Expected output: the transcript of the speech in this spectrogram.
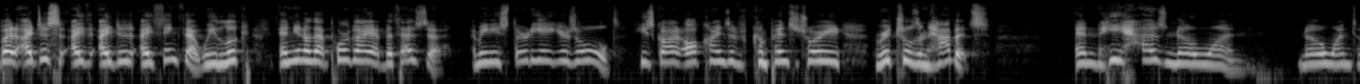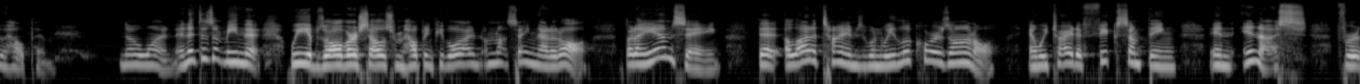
but I just, I, I, just, I think that we look, and you know that poor guy at Bethesda. I mean, he's 38 years old. He's got all kinds of compensatory rituals and habits, and he has no one, no one to help him. No one. And it doesn't mean that we absolve ourselves from helping people. I'm not saying that at all. But I am saying that a lot of times when we look horizontal and we try to fix something in, in us, for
